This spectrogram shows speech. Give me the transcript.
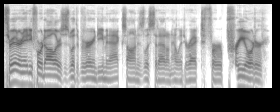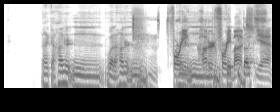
three hundred eighty-four dollars is what the Bavarian Demon Axon is listed at on Heli Direct for pre-order. Like a hundred and what, a hundred and 40, 140 bucks. bucks. Yeah.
